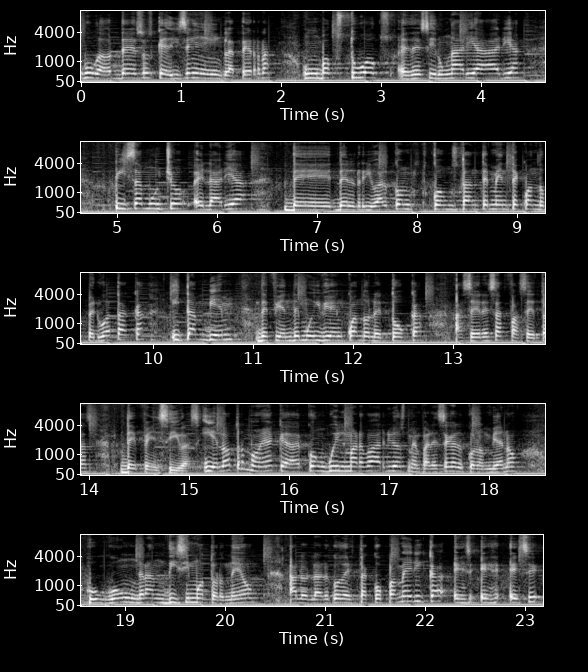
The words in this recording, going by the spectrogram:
jugador de esos que dicen en Inglaterra un box to box, es decir, un área a área pisa mucho el área del rival constantemente cuando Perú ataca y también defiende muy bien cuando le toca hacer esas facetas defensivas. Y el otro me voy a quedar con Wilmar Barrios, me parece que el colombiano jugó un grandísimo torneo a lo largo de esta Copa América, es, ese,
